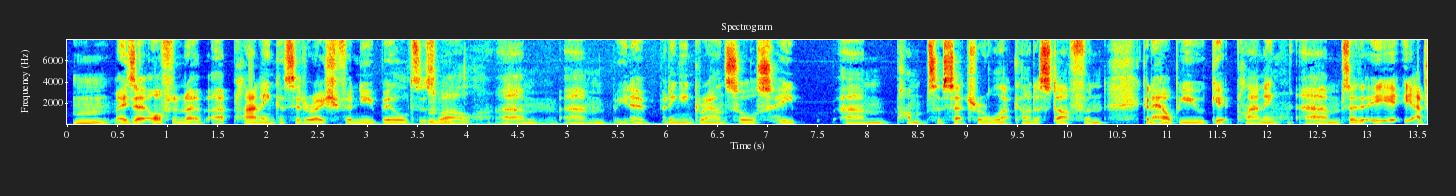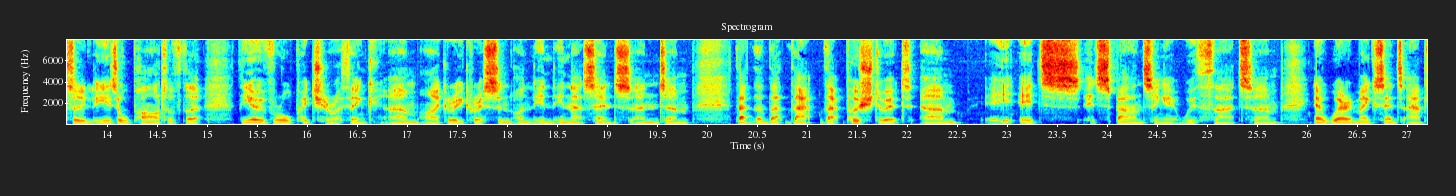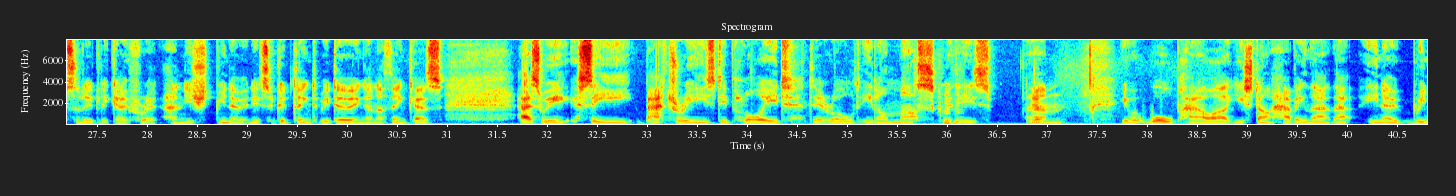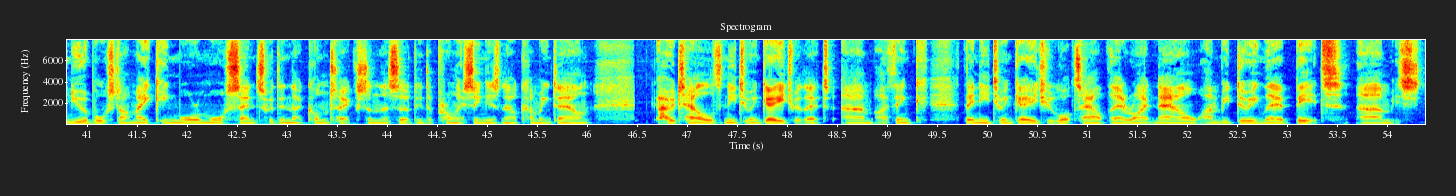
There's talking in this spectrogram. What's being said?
Mm, is it often a, a, planning consideration for new builds as mm-hmm. well? Um, um, you know, putting in ground source heat um, pumps, etc., all that kind of stuff, and can help you get planning. Um, so it, it absolutely it's all part of the the overall picture. I think um, I agree, Chris, in in, in that sense, and um, that, that that that that push to it um, it's it's balancing it with that um, you know where it makes sense absolutely go for it and you should, you know it's a good thing to be doing and I think as as we see batteries deployed dear old Elon Musk with mm-hmm. His um, you at wall power you start having that that you know renewables start making more and more sense within that context and the, certainly the pricing is now coming down hotels need to engage with it. Um, I think they need to engage with what's out there right now and be doing their bit. Um, it's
